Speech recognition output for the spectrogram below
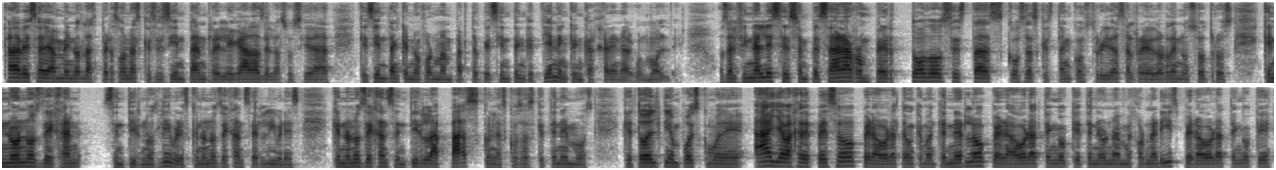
cada vez haya menos las personas que se sientan relegadas de la sociedad, que sientan que no forman parte o que sienten que tienen que encajar en algún molde. O sea, al final es eso, empezar a romper todas estas cosas que están construidas alrededor de nosotros, que no nos dejan sentirnos libres, que no nos dejan ser libres, que no nos dejan sentir la paz con las cosas que tenemos, que todo el tiempo es como de, ah, ya bajé de peso, pero ahora tengo que mantenerlo, pero ahora tengo que tener una mejor nariz, pero ahora tengo que,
